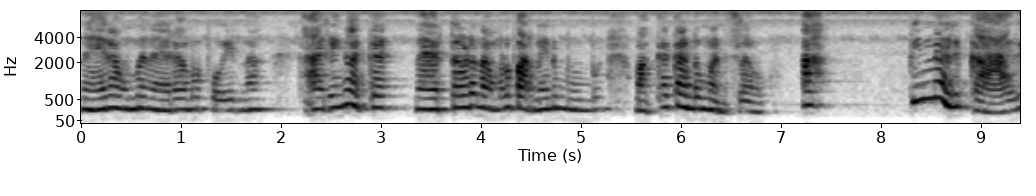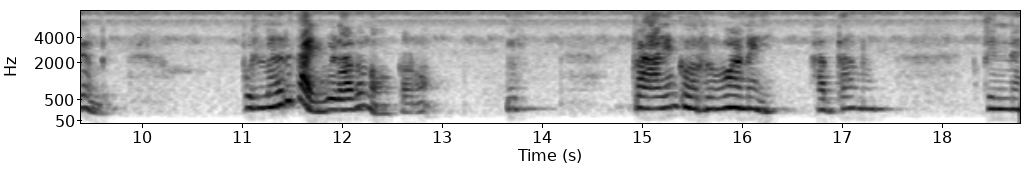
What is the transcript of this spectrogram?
നേരാകുമ്പോ നേരാകുമ്പോ പോയിരുന്ന കാര്യങ്ങളൊക്കെ നേരത്തോടെ നമ്മൾ പറഞ്ഞതിന് മുമ്പ് മക്കൾ കണ്ട് മനസ്സിലാവും. ആ പിന്നെ ഒരു കാര്യമുണ്ട്. പിള്ളേർ കൈവിടാതെ നോക്കണം. പ്രായം കുറവാണേ അതാണ്. പിന്നെ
